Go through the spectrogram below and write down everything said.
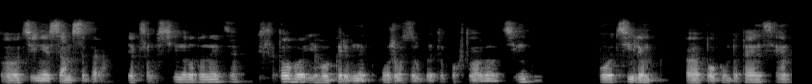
оцінює сам себе як самостійна одиниця, після того його керівник може зробити повторну оцінку по цілям, е, по компетенціям,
